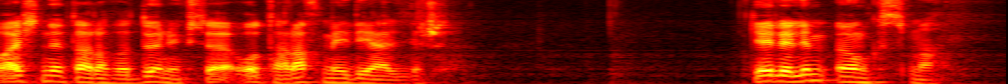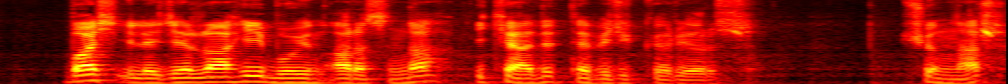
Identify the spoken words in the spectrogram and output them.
Baş ne tarafa dönükse o taraf medialdir. Gelelim ön kısma. Baş ile cerrahi boyun arasında iki adet tepecik görüyoruz. Şunlar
